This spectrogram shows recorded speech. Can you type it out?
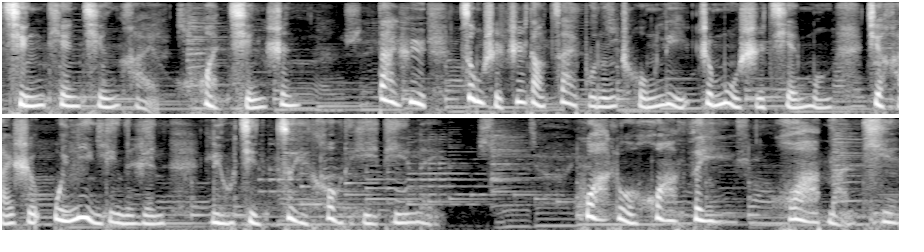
情天情海换情深，黛玉纵使知道再不能重立这木石前盟，却还是为命定的人流尽最后的一滴泪。花落花飞花满天。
